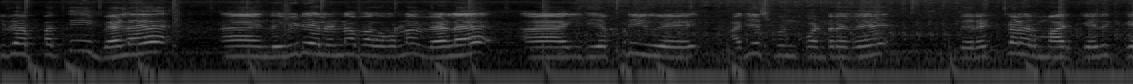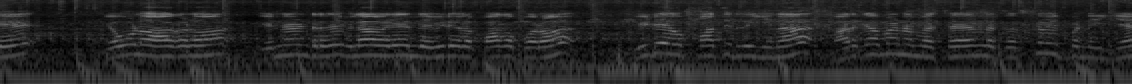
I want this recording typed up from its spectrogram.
இதை பற்றி விலை இந்த வீடியோவில் என்ன பார்க்க போகிறோன்னா விலை இது எப்படி அட்ஜஸ்ட்மெண்ட் பண்ணுறது இந்த ரெட் கலர் மார்க் எதுக்கு எவ்வளோ ஆகணும் என்னன்றது விலாவரியாக இந்த வீடியோவில் பார்க்க போகிறோம் வீடியோவை பார்த்துட்டு இருக்கீங்கன்னா மறக்காமல் நம்ம சேனலை சப்ஸ்கிரைப் பண்ணிக்கங்க.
